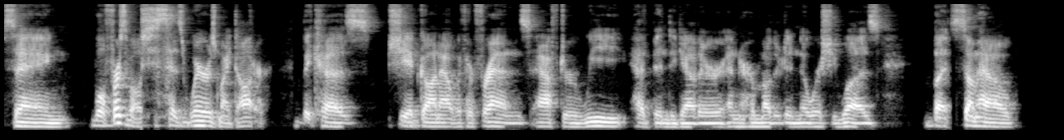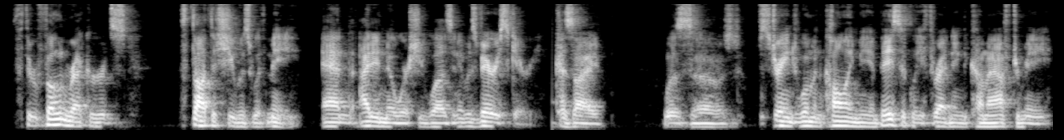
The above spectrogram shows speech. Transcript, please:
saying, well, first of all, she says, Where is my daughter? Because she had gone out with her friends after we had been together and her mother didn't know where she was. But somehow, through phone records, thought that she was with me and I didn't know where she was, and it was very scary because I was a strange woman calling me and basically threatening to come after me,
